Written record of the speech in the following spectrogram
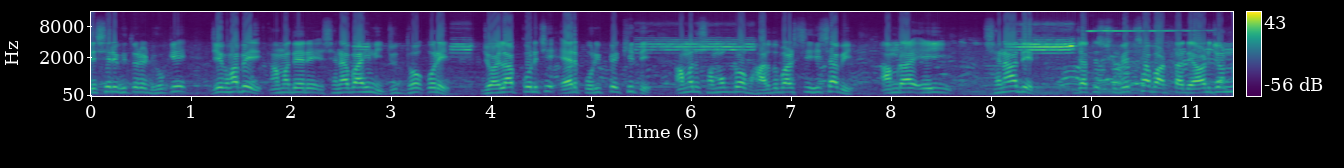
দেশের ভিতরে ঢুকে যেভাবে আমাদের সেনাবাহিনী যুদ্ধ করে জয়লাভ করেছে, এর পরিপ্রেক্ষিতে আমাদের সমগ্র ভারতবাসী হিসাবে আমরা এই সেনাদের যাতে শুভেচ্ছা বার্তা দেওয়ার জন্য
